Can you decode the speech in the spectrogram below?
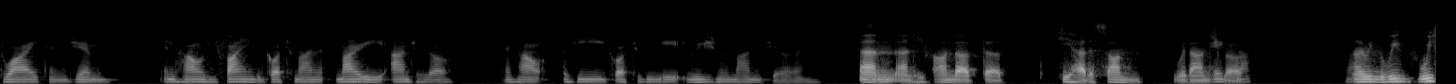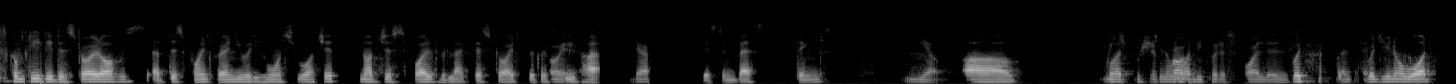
Dwight and Jim, and how he finally got to man- marry Angela, and how he got to be regional manager, and and and he found out that he had a son with Angela. exact, I mean, we've we've completely destroyed Office at this point for anybody who wants to watch it. Not just spoiled, but like destroyed because Oh yeah, we've had yeah, biggest and best things. yeah. Uh, We but we should you know what? probably put a spoilers But but but you know what?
